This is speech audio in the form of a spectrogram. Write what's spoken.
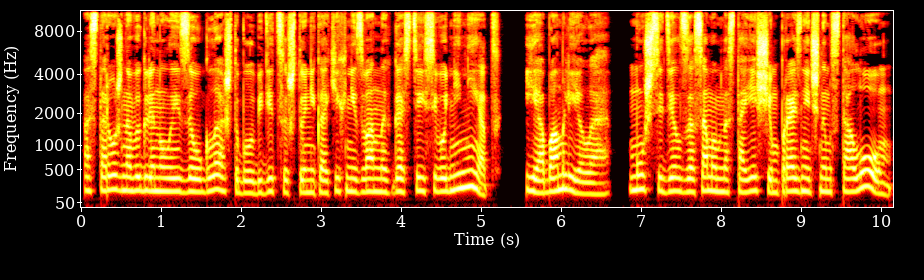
Осторожно выглянула из-за угла, чтобы убедиться, что никаких незваных гостей сегодня нет, и обомлела. Муж сидел за самым настоящим праздничным столом.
